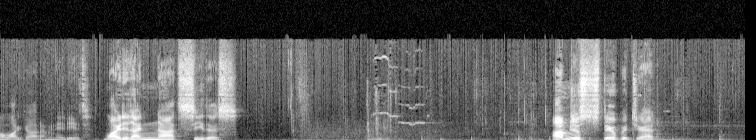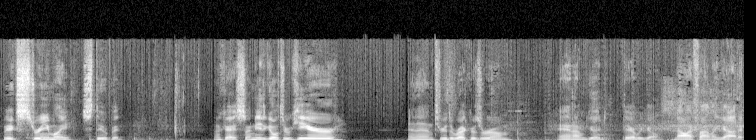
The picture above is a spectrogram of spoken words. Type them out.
Oh my god, I'm an idiot. Why did I not see this? I'm just stupid, chat. Extremely stupid. Okay, so I need to go through here, and then through the records room, and I'm good. There we go. Now I finally got it.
